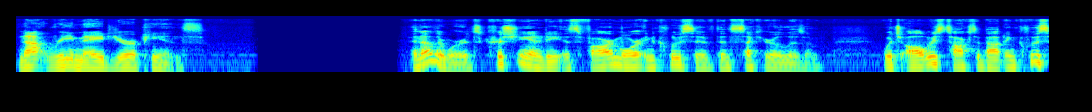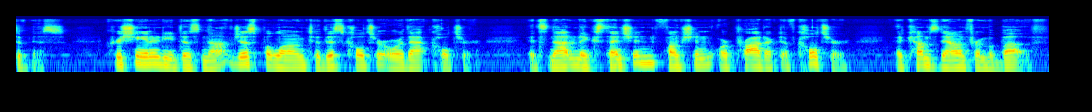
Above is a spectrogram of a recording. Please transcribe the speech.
not remade Europeans. In other words, Christianity is far more inclusive than secularism, which always talks about inclusiveness. Christianity does not just belong to this culture or that culture. It's not an extension, function, or product of culture. It comes down from above.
